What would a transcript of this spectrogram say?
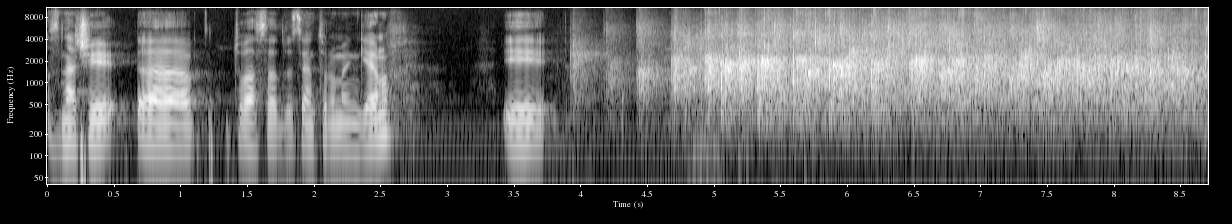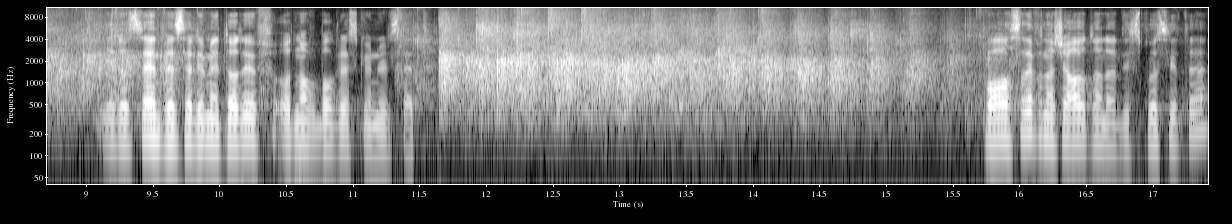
значи, а, това са доцент Румен Генов и и доцент Веселин Методев от Нов Български университет. После, в началото на дискусията,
